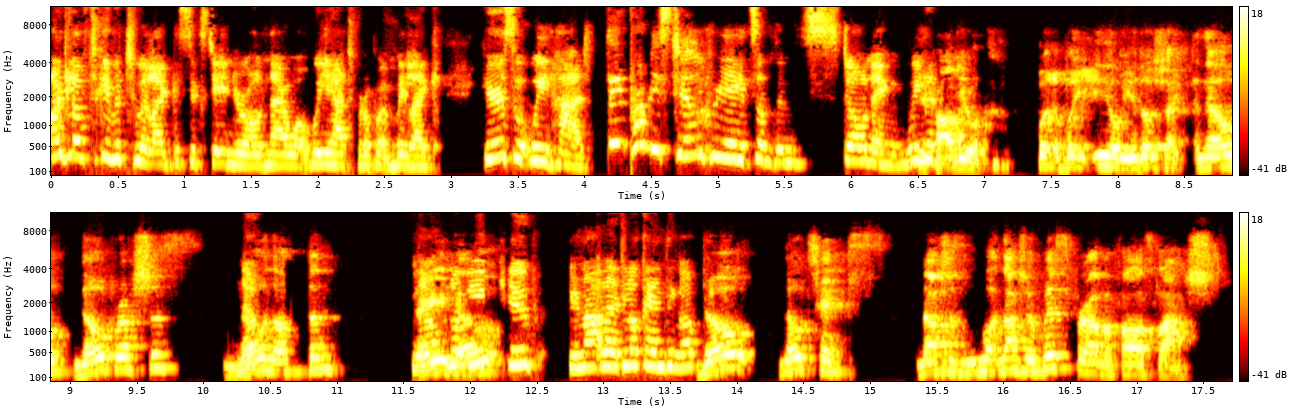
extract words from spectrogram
I'd love to give it to a, like a sixteen-year-old now. What we had to put up with and be like, here's what we had. They'd probably still create something stunning. We probably will. But but you know you don't like no no brushes, No, No. nothing. There No, you no go. YouTube. You're not allowed to look anything up. No, no tips. Not a, not a whisper of a false lash.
